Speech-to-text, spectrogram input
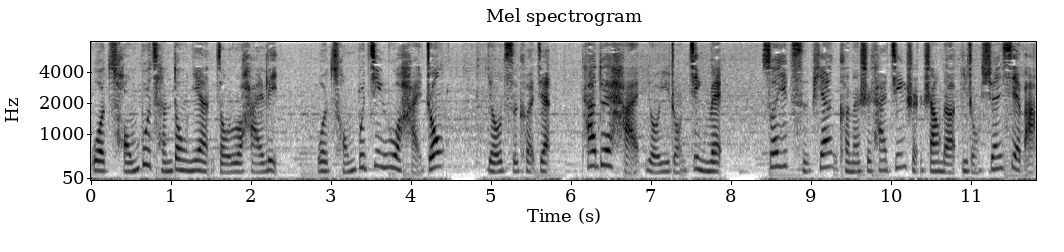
我从不曾动念走入海里，我从不进入海中。由此可见，他对海有一种敬畏，所以此片可能是他精神上的一种宣泄吧。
